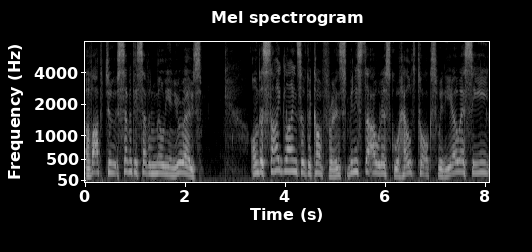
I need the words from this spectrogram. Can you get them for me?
of up to 77 million euros. On the sidelines of the conference, Minister Aurescu held talks with the OSCE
